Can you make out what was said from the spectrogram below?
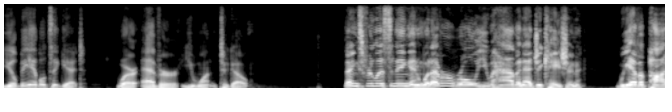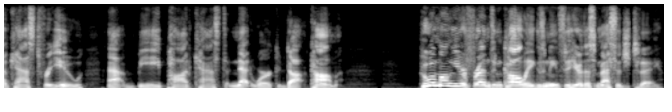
you'll be able to get wherever you want to go. Thanks for listening, and whatever role you have in education, we have a podcast for you at bpodcastnetwork.com. Who among your friends and colleagues needs to hear this message today?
